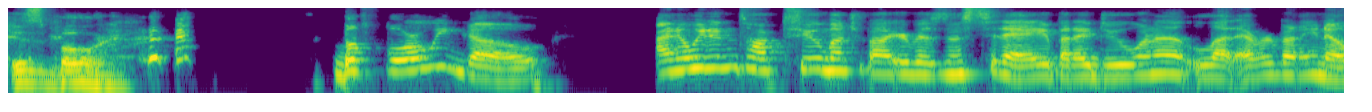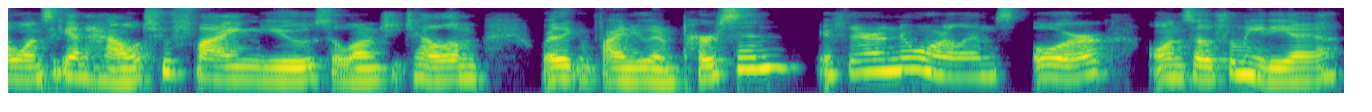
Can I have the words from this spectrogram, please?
is born. Before we go, I know we didn't talk too much about your business today, but I do want to let everybody know once again how to find you. So why don't you tell them where they can find you in person if they're in New Orleans or on social media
